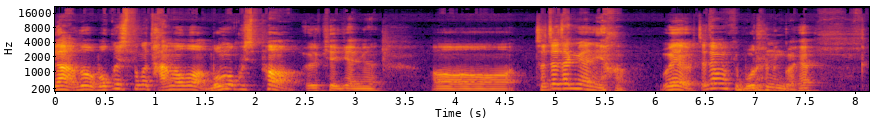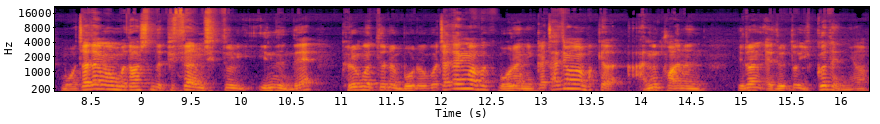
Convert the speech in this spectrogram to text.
야 너 먹고 싶은 거 다 먹어. 뭐 먹고 싶어? 이렇게 얘기하면 어저 짜장면이요. 왜 짜장면밖에 모르는 거예요? 뭐 짜장면보다 훨씬 더 비싼 음식도 있는데 그런 것들은 모르고 짜장면밖에 모르니까 짜장면밖에 안 구하는 이런 애들도 있거든요.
